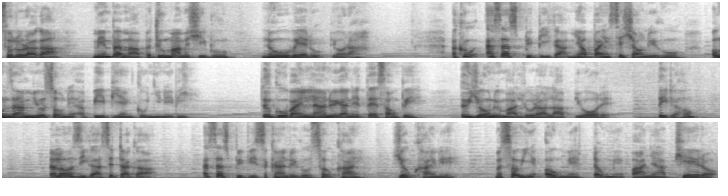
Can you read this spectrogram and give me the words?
ဆိုလိုတာကမင်းဘက်မှာဘယ်သူမှမရှိဘူး no ပဲလို့ပြောတာအခု SSPP ကမြောက်ပိုင်းစစ်ရှောင်းတွေကိုပုံစံမျိုးစုံနဲ့အပီပြန်ကူညီနေပြီသူ့ကိုယ်ပိုင်လမ်းတွေကနေတဲဆောင်ပေးသူ့ရုံးတွေမှာလိုတာလာပြောတဲ့သိတယ်ဟုတ်တလောစီကစစ်တပ်က SSPP စခန်းတွေကိုဆုတ်ခိုင်းရုတ်ခိုင်းတယ်မဆုတ်ရင်အုပ်မယ်တုတ်မယ်ပါညာဖြဲတော့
